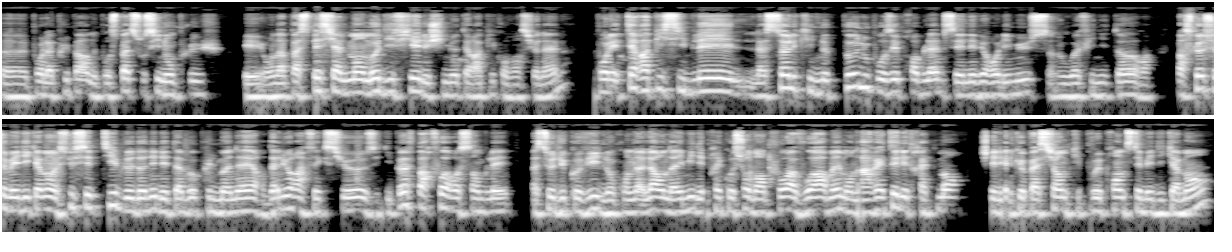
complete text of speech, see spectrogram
euh, pour la plupart, ne posent pas de soucis non plus. et on n'a pas spécialement modifié les chimiothérapies conventionnelles. Pour les thérapies ciblées, la seule qui ne peut nous poser problème, c'est l'Everolimus ou Afinitor, parce que ce médicament est susceptible de donner des tableaux pulmonaires d'allure infectieuse et qui peuvent parfois ressembler à ceux du Covid. Donc on a, là, on a émis des précautions d'emploi, voire même on a arrêté les traitements chez quelques patientes qui pouvaient prendre ces médicaments.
